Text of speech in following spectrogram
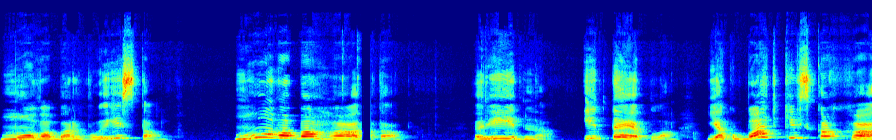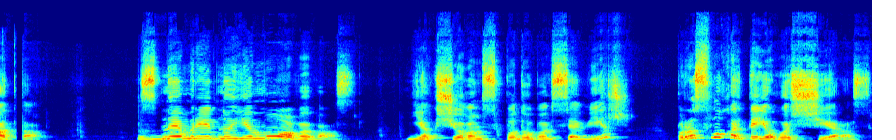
Мова барвиста, мова багата, рідна і тепла, як батьківська хата. З Днем рідної мови вас! Якщо вам сподобався вірш, прослухайте його ще раз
